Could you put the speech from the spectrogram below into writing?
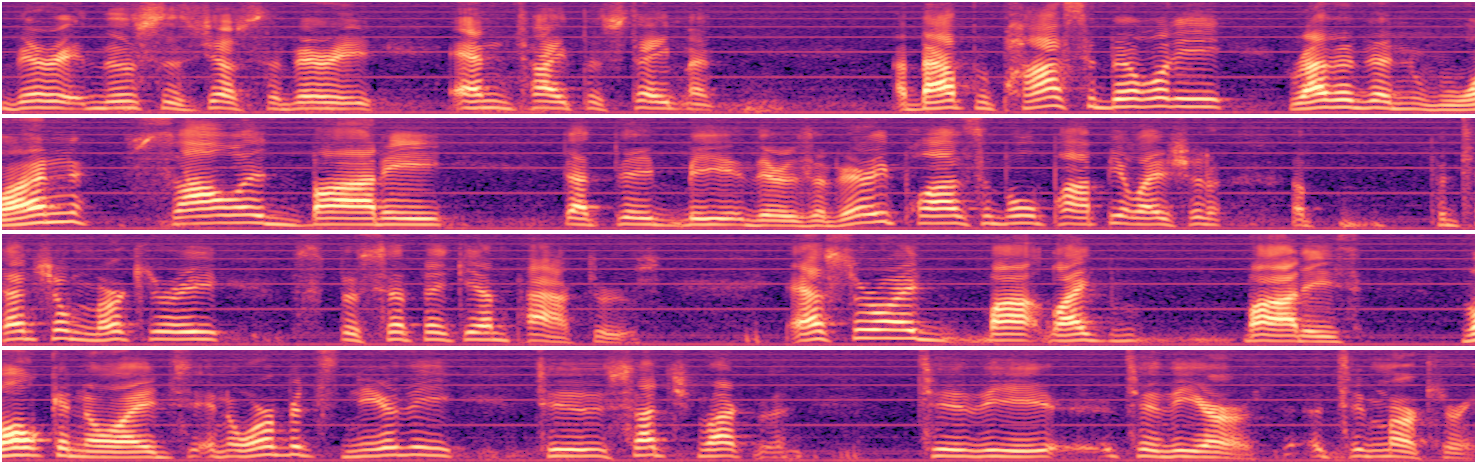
Very, this is just a very end type of statement about the possibility, rather than one solid body, that be, there's a very plausible population of potential Mercury specific impactors. Asteroid like bodies, vulcanoids, in orbits near the to such to the to the Earth, to Mercury.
